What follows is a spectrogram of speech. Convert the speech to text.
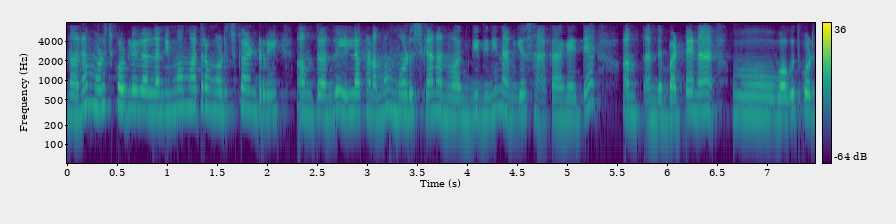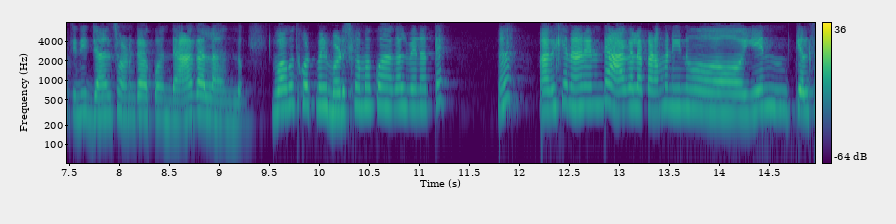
ನಾನು ಮಡಿಸ್ಕೊಡ್ಲಿಲ್ಲಲ್ಲ, ನಿಮ್ಮ ಮಾತ್ರ ಮಡಿಸ್ಕೊಂಡ್ರಿ ಅಂತಂದ್ರೆ, ಇಲ್ಲ ಕಣಮ್ಮ, ಮಡಿಸ್ಕ, ನಾನು ಒಗ್ದಿದ್ದೀನಿ, ನನಗೆ ಸಾಕಾಗೈತೆ ಅಂತಂದೆ. ಬಟ್ಟೆನ ಒಗೆದು ಕೊಡ್ತೀನಿ ಜಾಲ್ಸಿ ಹಾಕೊಂಡೆ ಆಗಲ್ಲ ಅಂದ್ಲು. ಒಗೆದು ಕೊಟ್ಮೇಲೆ ಮಡಿಸ್ಕೊಂಬಕ್ಕೂ ಆಗಲ್ವೇನತ್ತೆ? ಅದಕ್ಕೆ ನಾನೇನಂತೆ ಆಗಲ್ಲ ಕಣಮ್ಮ, ನೀನು ಏನು ಕೆಲಸ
